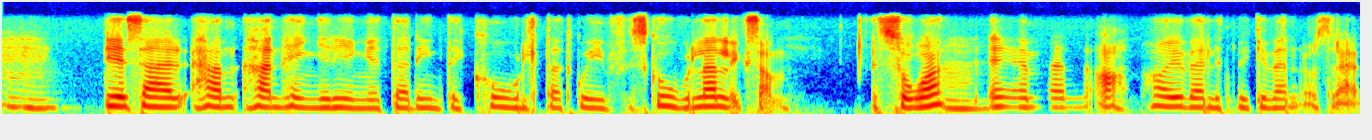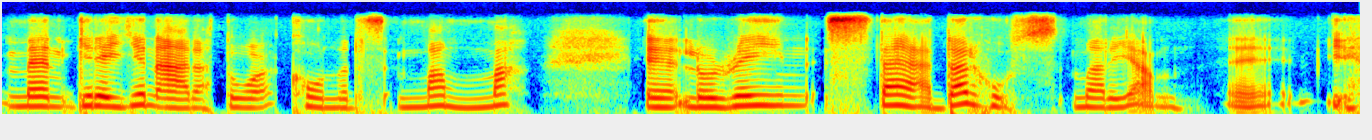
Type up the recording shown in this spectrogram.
Mm. Det är så här, han, han hänger i gänget där det inte är coolt att gå in för skolan liksom. Så, Mm. eh, men ja, har ju väldigt mycket vänner och sådär. Men grejen är att då Connells mamma eh, Lorraine städar hos Marianne, eh, i,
